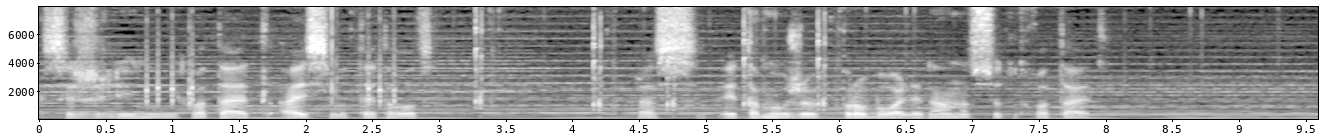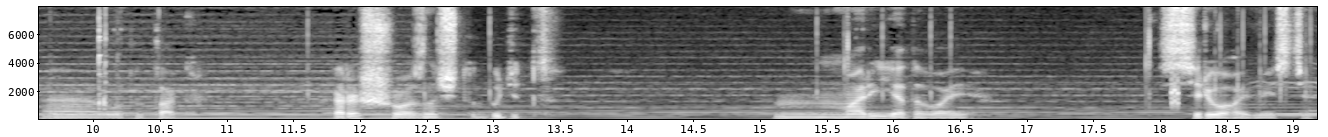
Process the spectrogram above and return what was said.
К сожалению, не хватает. А если вот это вот? Раз это мы уже пробовали, да, у нас все тут хватает. Э, вот, вот так. Хорошо, значит тут будет Мария, давай с Серегой вместе.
